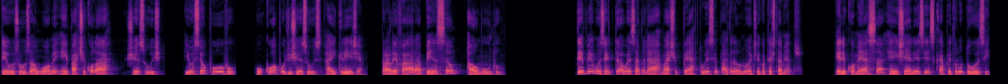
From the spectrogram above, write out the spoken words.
Deus usa um homem em particular, Jesus, e o seu povo, o corpo de Jesus, a Igreja, para levar a bênção ao mundo. Devemos então examinar mais de perto esse padrão no Antigo Testamento. Ele começa em Gênesis capítulo 12,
